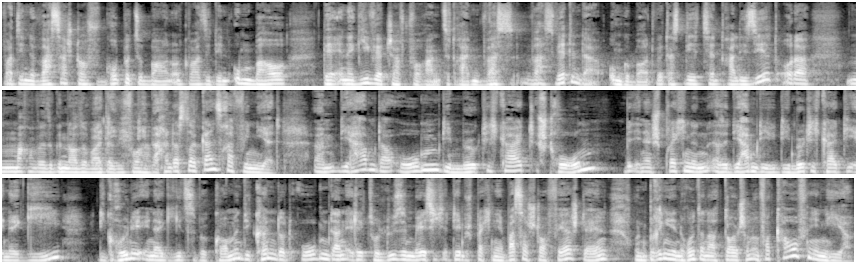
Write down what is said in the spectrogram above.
quasi eine Wasserstoffgruppe zu bauen und quasi den Umbau der Energiewirtschaft voranzutreiben. Was, was wird denn da umgebaut? Wird das dezentralisiert oder machen wir so genauso weiter die, wie vorher? Die machen das doch ganz raffiniert. Ähm, die haben da oben die Möglichkeit, Strom mit den entsprechenden, also die haben die, die Möglichkeit, die Energie, die grüne Energie zu bekommen. Die können dort oben dann elektrolysemäßig dementsprechend den Wasserstoff herstellen und bringen ihn runter nach Deutschland und verkaufen ihn hier.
